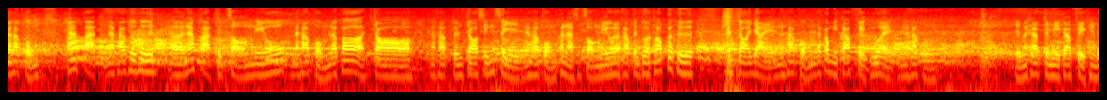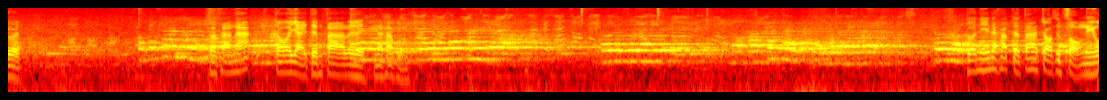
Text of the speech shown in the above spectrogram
นะครับผมหน้าปัดนะครับก็คือเอ่อหน้าปัด 12 นิ้วนะครับผมแล้วก็จอนะครับเป็นจอซิงค์4นะครับผมขนาด 12 นิ้วนะครับเป็นตัวท็อปก็คือเป็นจอใหญ่นะครับผมแล้วก็มีกราฟิกด้วยนะครับผมเห็นไหมครับจะมีกราฟิกให้ด้วย สถานะจอใหญ่เต็มตาเลยนะครับผมตัวนี้นะครับจะต้าจอ 12 นิ้ว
